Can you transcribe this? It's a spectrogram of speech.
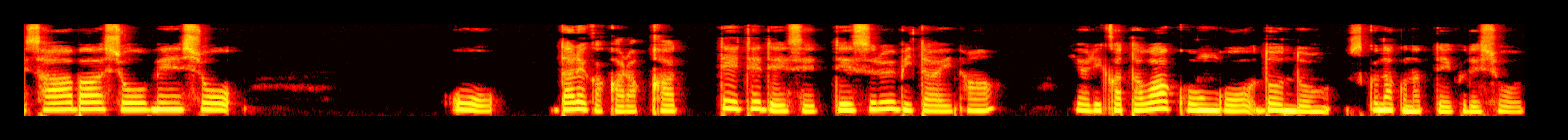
ー、サーバー証明書を誰かから買って手で設定するみたいなやり方は今後どんどん少なくなっていくでしょうっ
